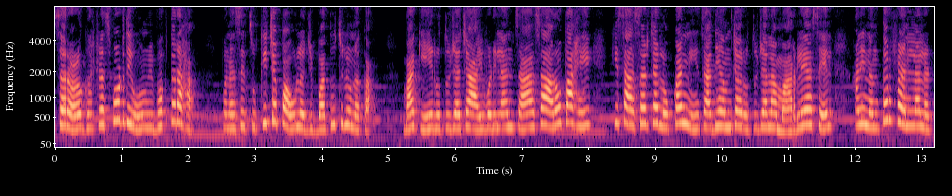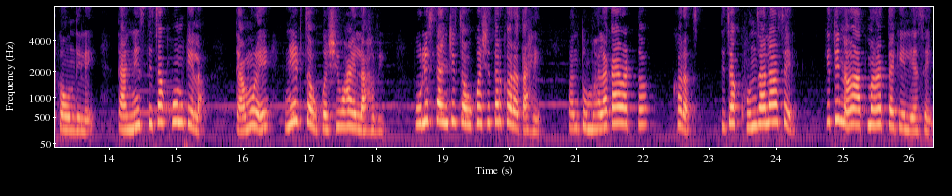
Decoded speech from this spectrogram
सरळ घटस्फोट देऊन विभक्त राहा पण असे चुकीचे पाऊल अजिबात उचलू नका. बाकी ऋतुजाच्या आई वडिलांचा असा आरोप आहे की सासरच्या लोकांनीच आधी आमच्या ऋतुजाला मारले असेल आणि नंतर फॅनला लटकवून दिले. त्यांनीच तिचा खून केला. त्यामुळे नीट चौकशी व्हायला हवी. पोलीस त्यांची चौकशी तर करत आहेत. पण तुम्हाला काय वाटतं? खरंच तिचा खून झाला असेल की तिनं आत्महत्या केली असेल?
